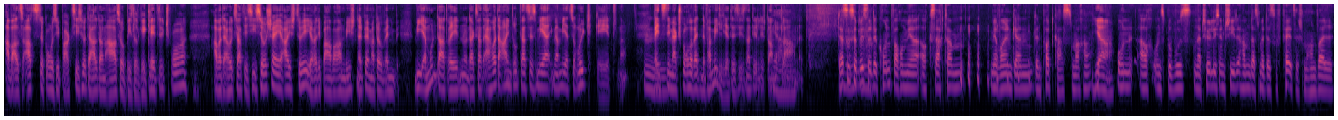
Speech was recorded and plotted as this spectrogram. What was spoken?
Aber als Arzt der große Praxis hat er halt dann auch so ein bisschen geklettert gesprochen. Aber der hat gesagt, es ist so schön, euch zu hören, die Barbara und mich, nicht? wenn wir da, wenn, wie ihr Mundart reden. Und er hat gesagt, er hat den Eindruck, dass es mehr, immer mehr zurückgeht. Ne? Wenn es nicht mehr gesprochen wird in der Familie, das ist natürlich dann Ja. klar. Nicht? das ist ein bisschen der Grund, warum wir auch gesagt haben, wir wollen gern den Podcast machen. Ja. Und auch uns bewusst natürlich entschieden haben, dass wir das auf Pelzisch machen, weil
